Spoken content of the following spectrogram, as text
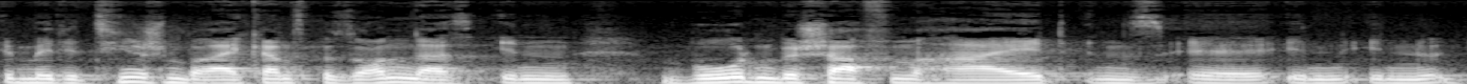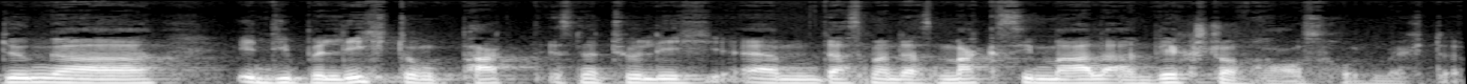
im medizinischen Bereich ganz besonders in Bodenbeschaffenheit, in, äh, in, in Dünger, in die Belichtung packt, ist natürlich, ähm, dass man das Maximale an Wirkstoff rausholen möchte.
